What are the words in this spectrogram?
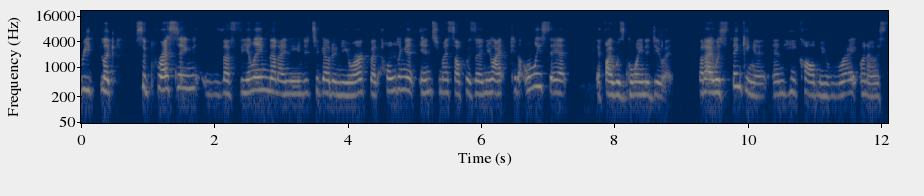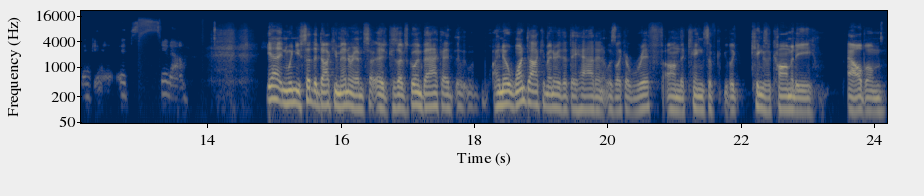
re- like suppressing the feeling that i needed to go to new york but holding it into myself because i knew i could only say it if i was going to do it but I was thinking it, and he called me right when I was thinking it. It's you know. Yeah, and when you said the documentary, I'm sorry because I was going back. I I know one documentary that they had, and it was like a riff on the Kings of like Kings of Comedy album.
